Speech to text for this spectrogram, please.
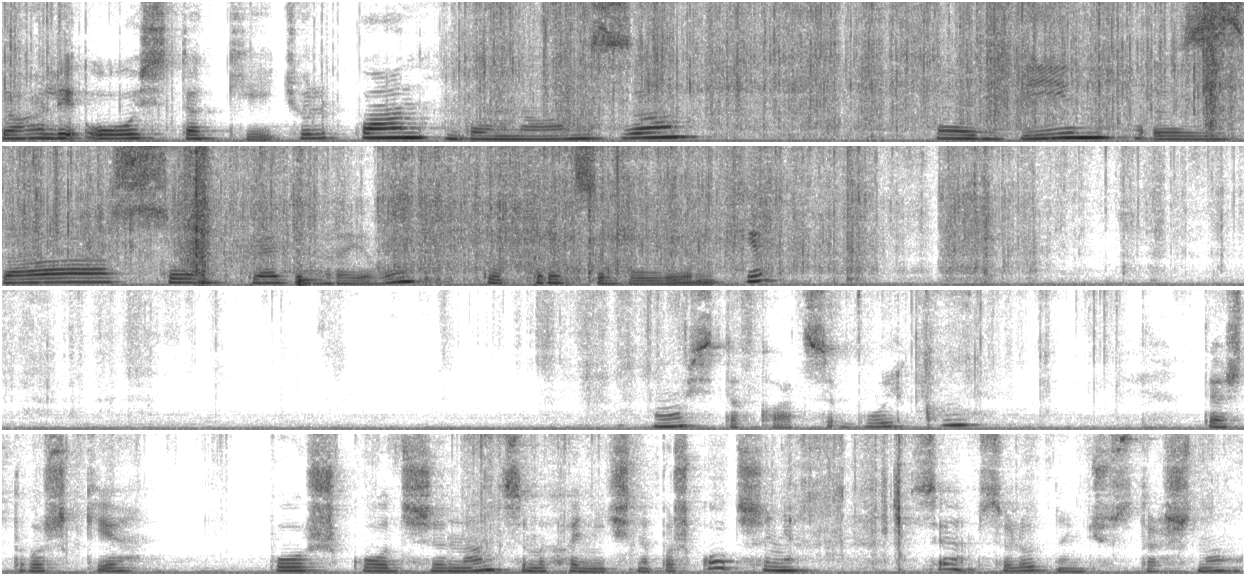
Далі ось такий тюльпан, бананза. Він за 45 гривень. Тут три цибулинки. Ось така цибулька. Теж трошки пошкоджена. Це механічне пошкодження. Це абсолютно нічого страшного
